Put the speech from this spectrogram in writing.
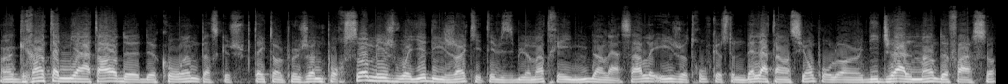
un grand admirateur de, de Cohen parce que je suis peut-être un peu jeune pour ça, mais je voyais des gens qui étaient visiblement très émus dans la salle et je trouve que c'est une belle attention pour là, un DJ allemand de faire ça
